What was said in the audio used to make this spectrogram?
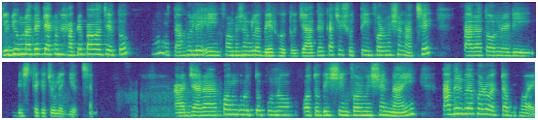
যদি ওনাদেরকে এখন হাতে পাওয়া যেত তাহলে এই ইনফরমেশনগুলো বের হতো। যাদের কাছে সত্যি ইনফরমেশন আছে, তারা তো অলরেডি দেশ থেকে চলে গিয়েছেন। আর যারা কম গুরুত্বপূর্ণ, অত বেশি ইনফরমেশন নাই, তাদের ব্যাপারেও একটা ভয়।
